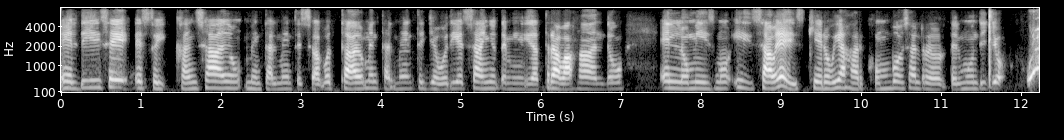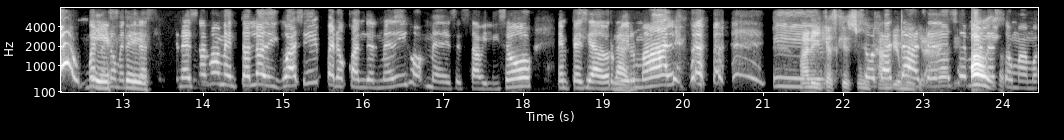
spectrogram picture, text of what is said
Él dice, estoy cansado mentalmente, estoy agotado mentalmente, llevo 10 años de mi vida trabajando en lo mismo y, sabes, quiero viajar con vos alrededor del mundo. Y yo, bueno, no mentiras. Este en ese momento lo digo así, pero cuando él me dijo, me desestabilizó, empecé a dormir mal. y Marica, es que es un cambio muy grande. Hace dos semanas tomamos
